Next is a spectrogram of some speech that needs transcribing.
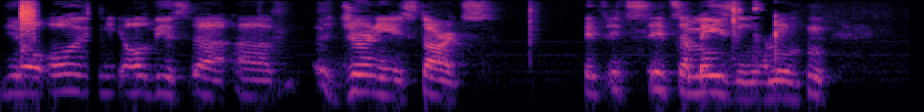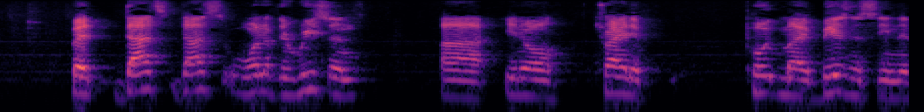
you know all all this uh, uh, journey starts. It's it's it's amazing. I mean, but that's that's one of the reasons. Uh, you know, trying to put my business in, a,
